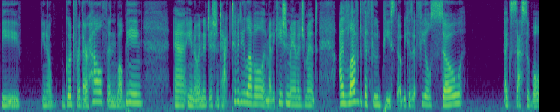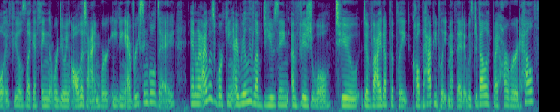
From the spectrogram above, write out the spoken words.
be, you know, good for their health and well-being. And, you know, in addition to activity level and medication management, I loved the food piece though because it feels so accessible. It feels like a thing that we're doing all the time. We're eating every single day. And when I was working, I really loved using a visual to divide up the plate called the Happy Plate Method. It was developed by Harvard Health,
